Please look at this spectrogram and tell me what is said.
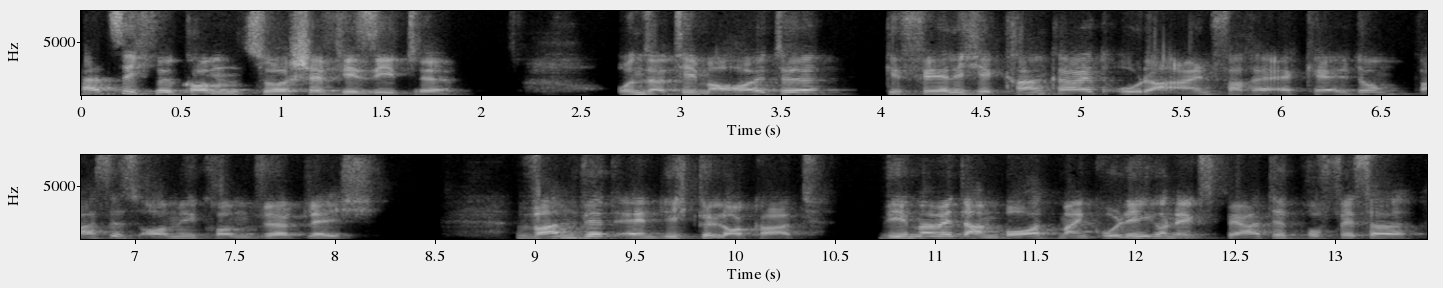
Herzlich willkommen zur Chefvisite. Unser Thema heute, gefährliche Krankheit oder einfache Erkältung. Was ist Omikron wirklich? Wann wird endlich gelockert? Wie immer mit an Bord mein Kollege und Experte, Professor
